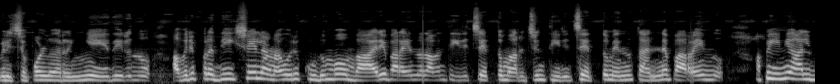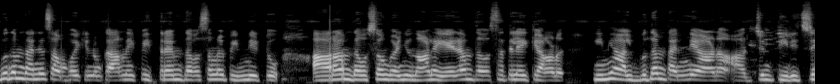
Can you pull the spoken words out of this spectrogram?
വിളിച്ചപ്പോൾ റിങ് ചെയ്തിരുന്നു. അവർ പ്രതീക്ഷയിലാണ്. ആ ഒരു കുടുംബവും ഭാര്യ പറയുന്നത് അവൻ തിരിച്ചെത്തും അർജുൻ തിരിച്ചെത്തും എന്ന് തന്നെ പറയുന്നു. അപ്പൊ ഇനി അത്ഭുതം തന്നെ സംഭവിക്കണം. കാരണം ഇപ്പൊ ഇത്രയും ദിവസങ്ങൾ പിന്നിട്ടു. ആറാം ദിവസവും കഴിഞ്ഞു. നാളെ ഏഴാം ദിവസത്തിലേക്കാണ്. ഇനി അത്ഭുതം തന്നെയാണ്. അർജുൻ തിരിച്ച്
